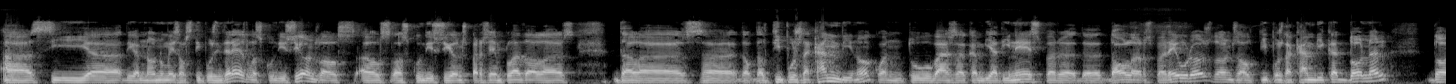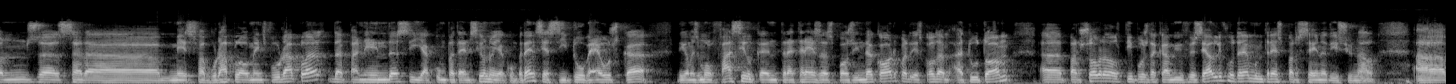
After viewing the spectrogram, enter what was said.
Uh, si, uh, diguem, no només els tipus d'interès, les condicions, els, els, les condicions, per exemple, de les, de les, uh, del, del tipus de canvi, no? Quan tu vas a canviar diners per, de dòlars per euros, doncs el tipus de canvi que et donen doncs eh, serà més favorable o menys favorable depenent de si hi ha competència o no hi ha competència. Si tu veus que diguem, és molt fàcil que entre tres es posin d'acord per dir, escolta'm, a tothom, eh, per sobre del tipus de canvi oficial li fotrem un 3% addicional. Eh,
